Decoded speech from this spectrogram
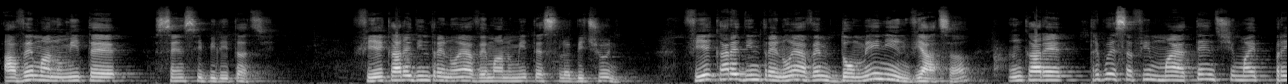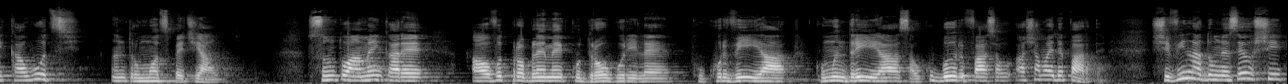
avem anumite sensibilități. Fiecare dintre noi avem anumite slăbiciuni. Fiecare dintre noi avem domenii în viață în care trebuie să fim mai atenți și mai precauți într-un mod special. Sunt oameni care au avut probleme cu drogurile, cu curvia, cu mândria sau cu bârfa sau așa mai departe. Și vin la Dumnezeu și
